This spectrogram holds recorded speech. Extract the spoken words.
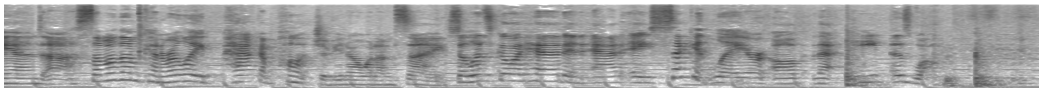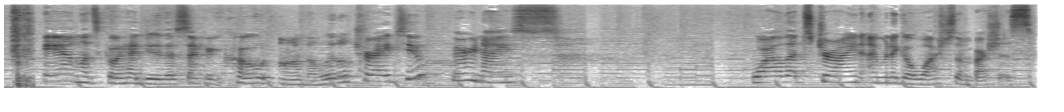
and uh, some of them can really pack a punch if you know what I'm saying. So let's go ahead and add a second layer of that paint as well. And let's go ahead and do the second coat on the little tray too. Very nice. While that's drying, I'm gonna go wash some brushes.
